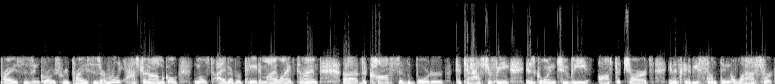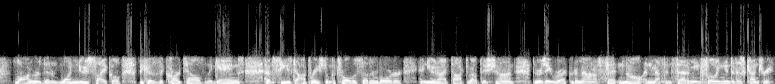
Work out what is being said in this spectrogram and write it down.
prices and grocery prices are really astronomical, the most I've ever paid in my lifetime, uh, the cost of the border catastrophe is going to be off the charts, and it's going to be something that lasts for longer than one news cycle because the cartels and the gangs have seized operational control of the southern border. And you and I have talked about this, There is a record amount of fentanyl and methamphetamine flowing into this country.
